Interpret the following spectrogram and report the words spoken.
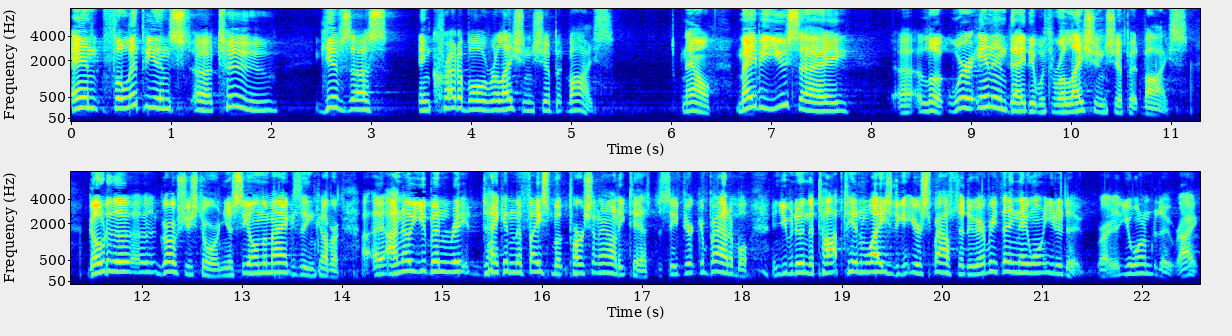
And Philippians uh, 2 gives us incredible relationship advice. Now, maybe you say, uh, look, we're inundated with relationship advice. Go to the uh, grocery store and you'll see on the magazine cover. I, I know you've been re- taking the Facebook personality test to see if you're compatible, and you've been doing the top 10 ways to get your spouse to do everything they want you to do, right? You want them to do, right?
